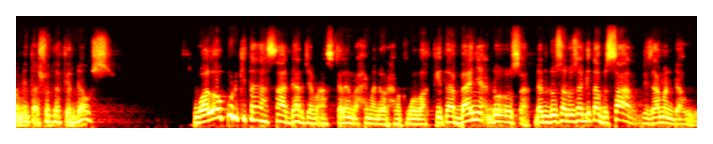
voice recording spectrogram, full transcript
minta surga Firdaus. Walaupun kita sadar jamaah sekalian rahimani wa rahmatullah, kita banyak dosa dan dosa-dosa kita besar di zaman dahulu.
